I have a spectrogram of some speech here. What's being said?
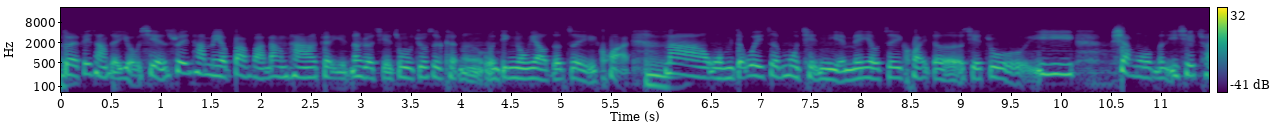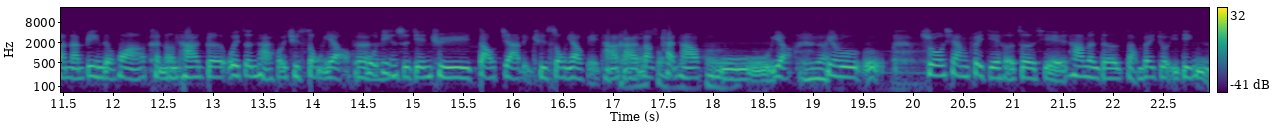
对，非常的有限，所以他没有办法让他。可以那个协助，就是可能稳定用药的这一块。嗯、那我们的卫政目前也没有这一块的协助。一像我们一些传染病的话，可能他的卫生台会去送药，固定时间去到家里去送药给他，看让看他服药。譬、嗯、如说像肺结核这些，他们的长辈就一定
